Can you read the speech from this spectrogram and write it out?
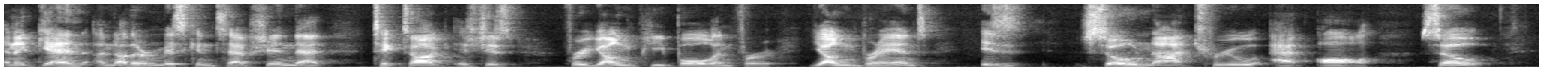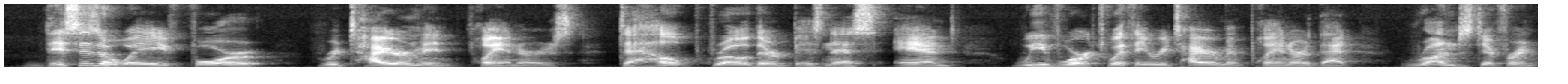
And again, another misconception that TikTok is just for young people and for young brands is so not true at all. So, this is a way for retirement planners to help grow their business. And we've worked with a retirement planner that runs different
